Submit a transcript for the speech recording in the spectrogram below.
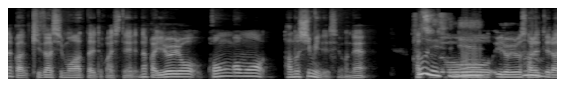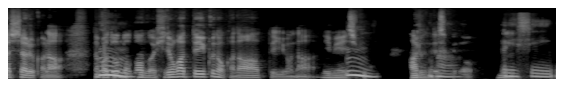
なんか兆しもあったりとかして、なんかいろいろ今後も楽しみですよね。活動をいろいろされてらっしゃるから、なんかどんどんどんどん広がっていくのかなっていうようなイメージもうん、あるんですけど。うん嬉しい。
